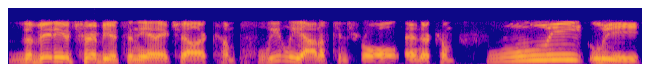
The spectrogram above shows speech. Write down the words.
the video tributes in the NHL are completely out of control, and they're completely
